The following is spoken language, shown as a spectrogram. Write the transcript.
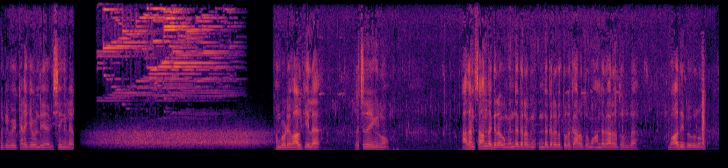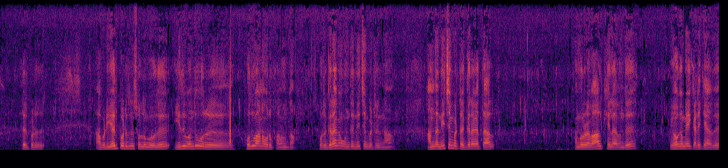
நமக்கு கிடைக்க வேண்டிய விஷயங்கள் நம்மளுடைய வாழ்க்கையில் பிரச்சனைகளும் அதன் சார்ந்த கிரகம் எந்த கிரகம் எந்த கிரகத்தோட காரகத்துவமோ அந்த காரகத்தோட பாதிப்புகளும் ஏற்படுது. அப்படி ஏற்படுதுன்னு சொல்லும்போது இது வந்து ஒரு பொதுவான ஒரு பலன் தான் ஒரு கிரகம் வந்து நீச்சம் பெற்றிருக்குன்னா அந்த நீச்சம் பெற்ற கிரகத்தால் நம்மளோட வாழ்க்கையில் வந்து யோகமே கிடைக்காது.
